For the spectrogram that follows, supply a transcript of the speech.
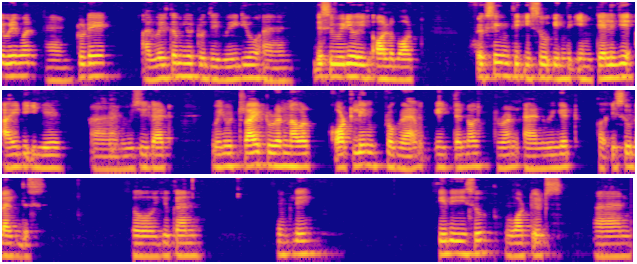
everyone and today I welcome you to the video and this video is all about fixing the issue in the IntelliJ IDEA and which is that when we try to run our Kotlin program it does not run and we get an issue like this. So you can simply see the issue what it's and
